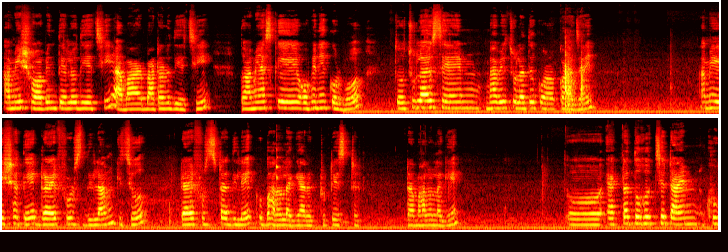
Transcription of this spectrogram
আমি সয়াবিন তেলও দিয়েছি, আবার বাটারও দিয়েছি। তো আমি আজকে ওভেনে করব। তো চুলায় সেম ভাবে চুলাতেও করা- যায়। আমি এর সাথে ড্রাই ফ্রুটস দিলাম কিছু। ড্রাই ফ্রুটসটা দিলে খুব ভালো লাগে আর একটু টেস্টটা ভালো লাগে। তো একটা তো হচ্ছে টাইম খুব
